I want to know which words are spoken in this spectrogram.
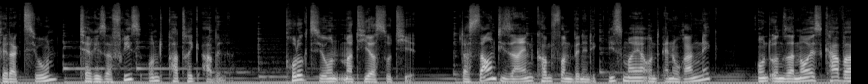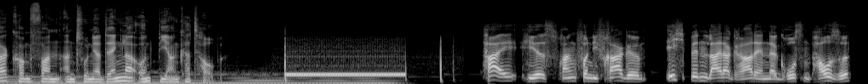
Redaktion Theresa Fries und Patrick Abele. Produktion Matthias Sautier. Das Sounddesign kommt von Benedikt Wiesmeier und Enno Rangnick und unser neues Cover kommt von Antonia Dengler und Bianca Taube. Hi, hier ist Frank von Die Frage. Ich bin leider gerade in der großen Pause,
